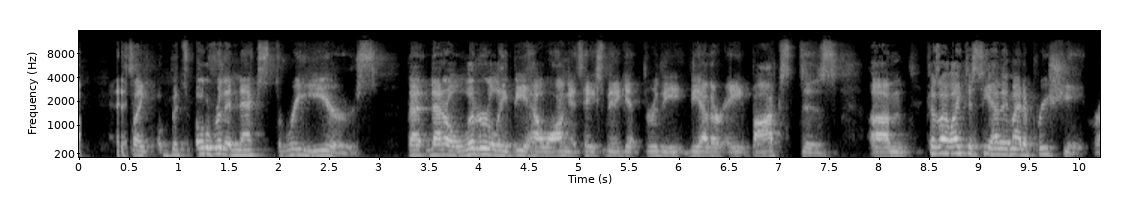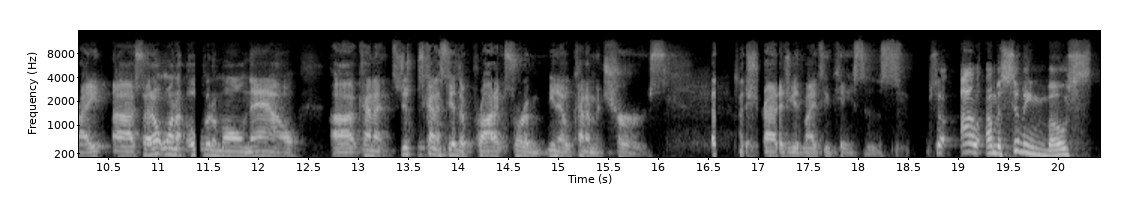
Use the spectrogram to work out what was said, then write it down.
And it's like, but over the next three years, that that'll literally be how long it takes me to get through the the other eight boxes. Because um, I like to see how they might appreciate, right? Uh, so I don't want to open them all now. Uh, kind of just kind of see how the product sort of you know kind of matures the strategy of my two cases. So I'm assuming most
